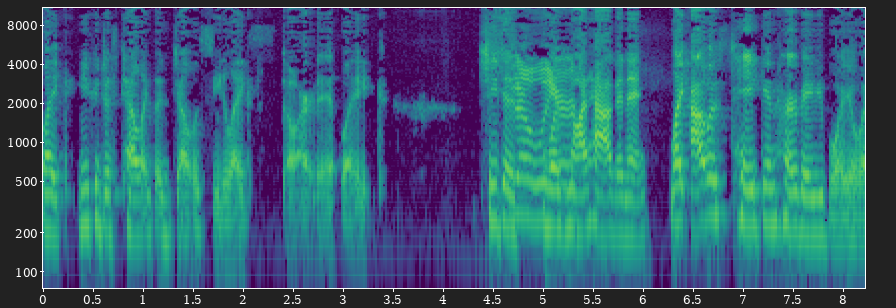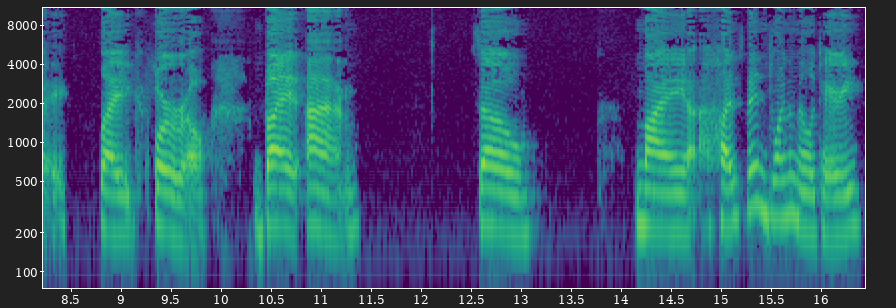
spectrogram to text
like you could just tell like the jealousy like started. Like she just So was not having it. Like I was taking her baby boy away. Like for real. But um so my husband joined the military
